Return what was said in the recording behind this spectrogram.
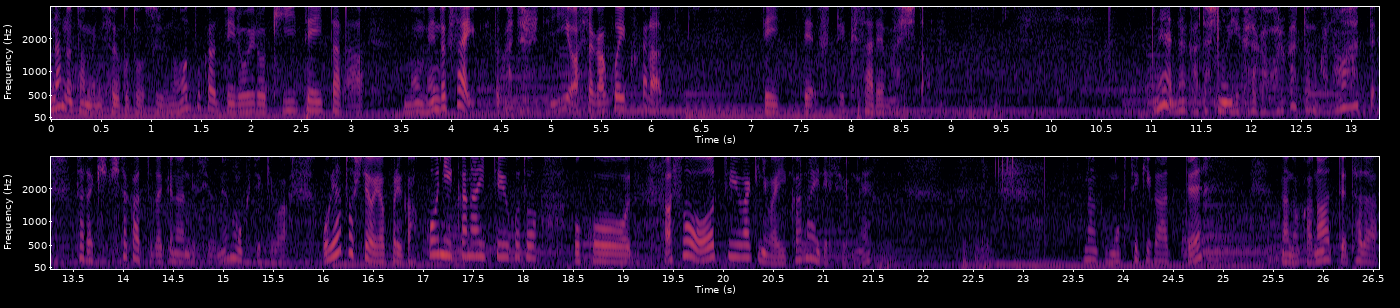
何のためにそういうことをするのとかっていろいろ聞いていたらもう面倒くさいとかって言われていいよ明日学校行くからって言ってふてくされました。ね、なんか私の言い方が悪かったのかなってただ聞きたかっただけなんですよね目的は。親としてはやっぱり学校に行かないっていうことをこうあそう？っていうわけにはいかないですよね。なんか目的があってなのかなってただ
